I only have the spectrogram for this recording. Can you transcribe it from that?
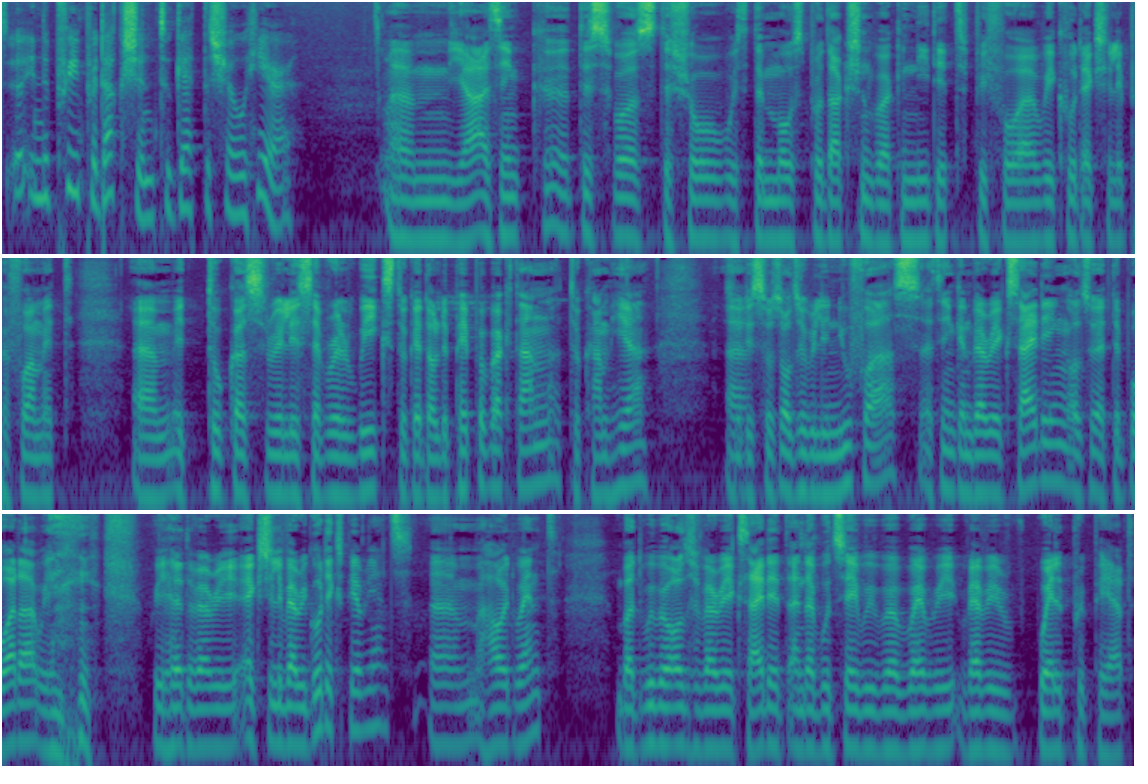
to in the pre-production to get the show here? Um, yeah, I think uh, this was the show with the most production work needed before we could actually perform it. Um, it took us really several weeks to get all the paperwork done to come here. So uh, this was also really new for us, I think, and very exciting. Also at the border, we we had a very actually very good experience um, how it went, but we were also very excited, and I would say we were very very well prepared.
